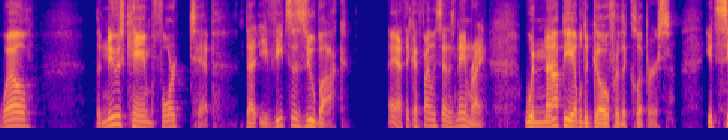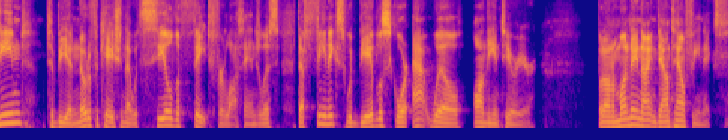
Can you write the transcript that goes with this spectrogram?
Well, the news came before tip that Ivica Zubac, hey, I think I finally said his name right, would not be able to go for the Clippers. It seemed to be a notification that would seal the fate for Los Angeles that Phoenix would be able to score at will on the interior. But on a Monday night in downtown Phoenix,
